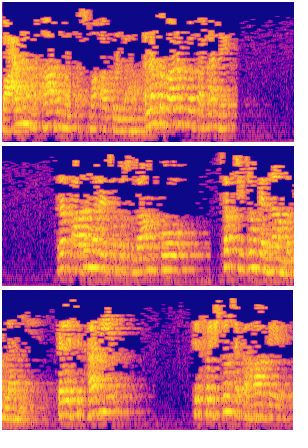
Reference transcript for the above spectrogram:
وعلم آدم الاسماء كلها۔ اللہ تبارک و تعالی نے حضرت آدم علیہ السلام کو سب چیزوں کے نام بتلا دیے۔ پہلے سکھا دیے، پھر فرشتوں سے کہا کہ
